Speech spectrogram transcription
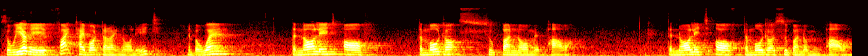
So we have a five type of direct knowledge. Number one, the knowledge of the motor supernormal power. The knowledge of the motor supernormal power.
